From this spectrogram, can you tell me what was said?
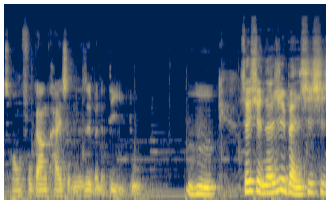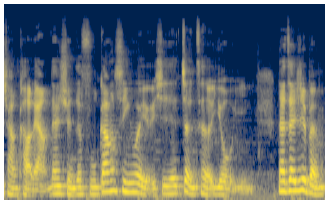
从福冈开始我们的日本的第一步。嗯哼，所以选择日本是市场考量，但选择福冈是因为有一些政策诱因。那在日本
